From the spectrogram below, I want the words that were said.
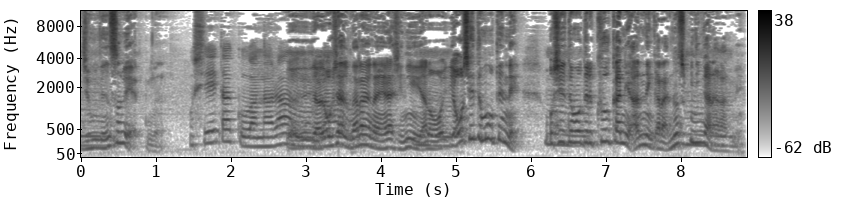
自分で盗めやってな教えたくはならん。いや教えたくならないやしに、あのいや教えてもうてんねん。教えてもうてる空間にあんねんから盗みに行かなあかんねん、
